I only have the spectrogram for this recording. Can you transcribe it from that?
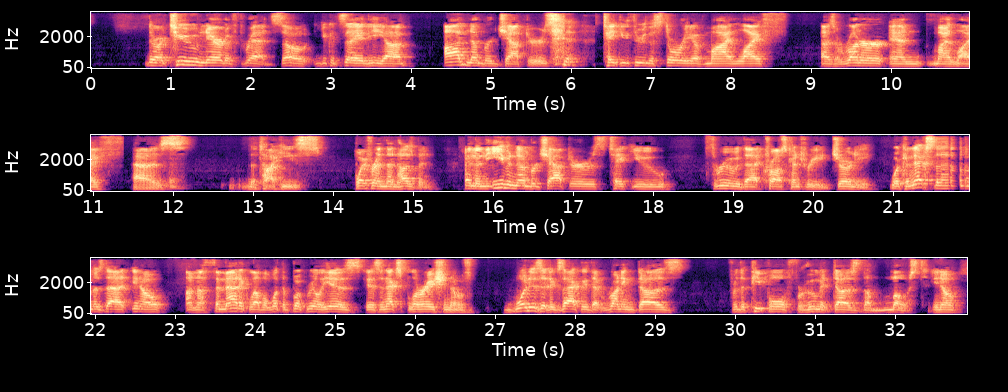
there are two narrative threads. So you could say the, uh, odd numbered chapters take you through the story of my life as a runner and my life as Nataki's boyfriend, then husband. And then the even numbered chapters take you through that cross country journey. What connects them is that, you know, on a thematic level, what the book really is, is an exploration of what is it exactly that running does for the people for whom it does the most. You know,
